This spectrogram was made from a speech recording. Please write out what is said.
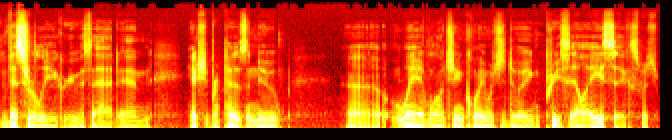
viscerally agree with that. And he actually proposed a new uh, way of launching coin, which is doing pre-sale ASICs, which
